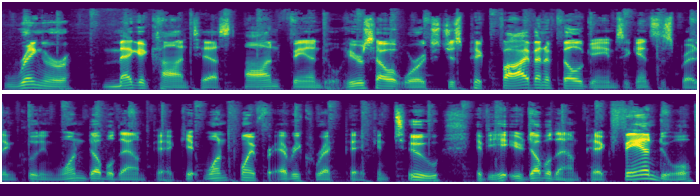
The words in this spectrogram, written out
Ringer mega contest on FanDuel. Here's how it works just pick five NFL games against the spread, including one double down pick. Get one point for every correct pick. And two, if you hit your double down pick, FanDuel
